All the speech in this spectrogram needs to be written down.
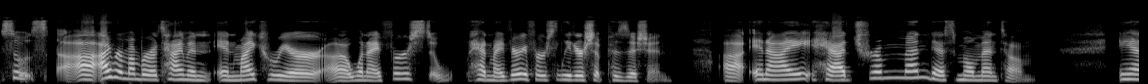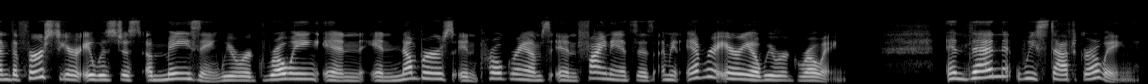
So uh, I remember a time in, in my career uh, when I first had my very first leadership position, uh, and I had tremendous momentum and the first year it was just amazing. We were growing in in numbers in programs in finances i mean every area we were growing. And then we stopped growing.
